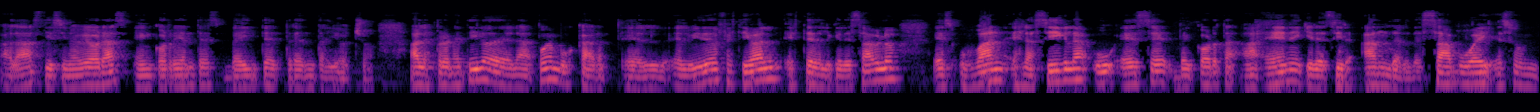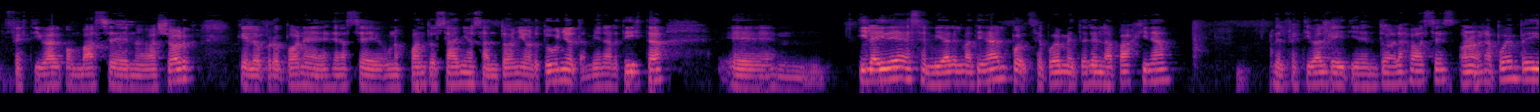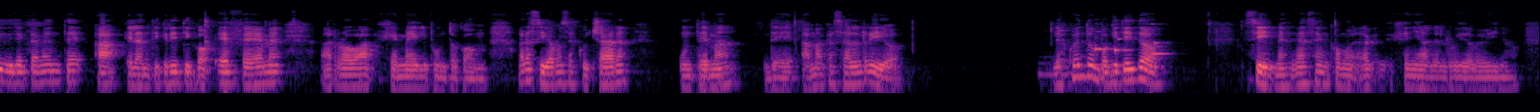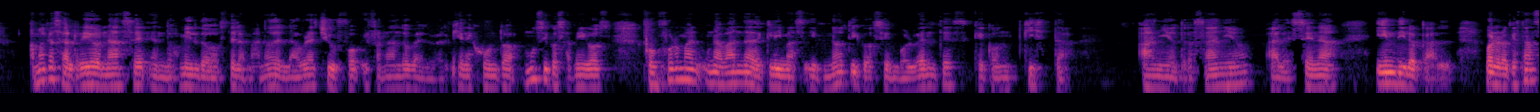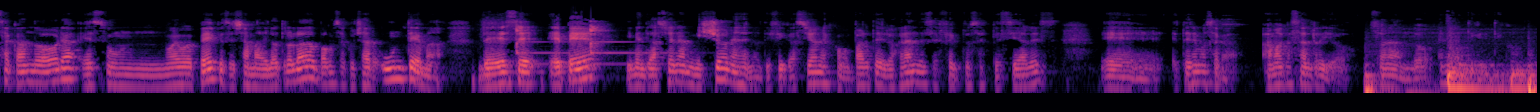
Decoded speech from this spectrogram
a las 19 horas en Corrientes 2038. Ah, les prometí lo de la... Pueden buscar el, el video de festival, este del que les hablo, es USBAN, es la sigla USB corta AN, quiere decir Under the Subway, es un festival con base en Nueva York que lo propone desde hace unos cuantos años Antonio Ortuño, también artista. Eh, y la idea es enviar el matinal, pues se puede meter en la página del festival que ahí tienen todas las bases o nos la pueden pedir directamente a elanticriticofm.gmail.com Ahora sí, vamos a escuchar un tema de Amacas al Río. ¿Les cuento un poquitito? Sí, me, hacen como genial el ruido me vino. Amacas al Río nace en 2002 de la mano de Laura Chufo y Fernando Belver, quienes junto a músicos amigos conforman una banda de climas hipnóticos y envolventes que conquista año tras año a la escena indie local. Bueno, lo que están sacando ahora es un nuevo EP que se llama Del Otro Lado. Vamos a escuchar un tema de ese EP y mientras suenan millones de notificaciones como parte de los grandes efectos especiales, eh, tenemos acá a Macas al Río sonando en el anticrítico.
